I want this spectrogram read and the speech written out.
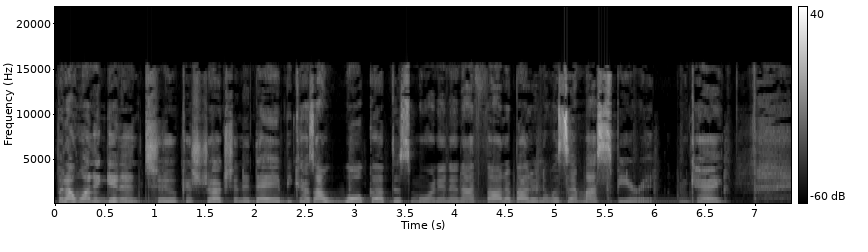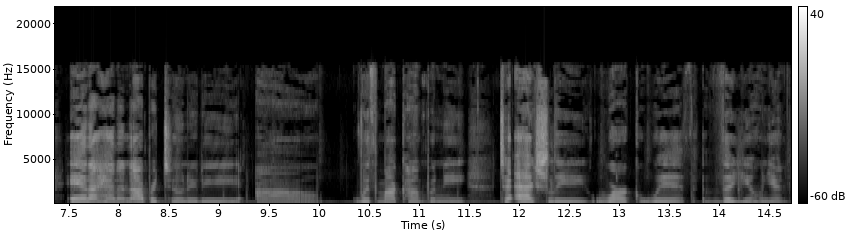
But I want to get into construction today because I woke up this morning and I thought about it and it was in my spirit. Okay. And I had an opportunity uh, with my company to actually work with the union.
